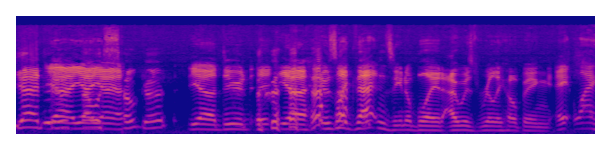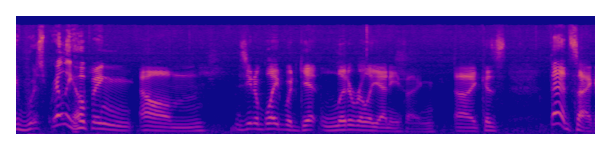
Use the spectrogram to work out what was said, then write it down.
Yeah, dude, Yeah, yeah, that was yeah. so good. Yeah, dude. It, yeah, it was like that in Xenoblade. I was really hoping. It, I was really hoping um, Xenoblade would get literally anything, because that's a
